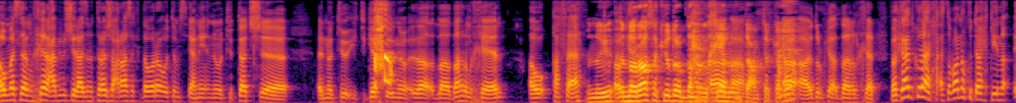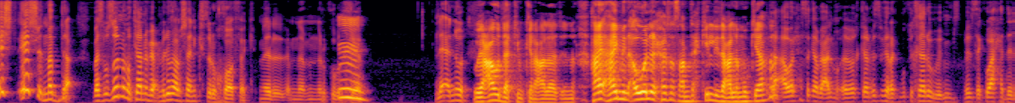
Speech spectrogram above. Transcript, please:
أو مثلا الخيل عم يمشي لازم ترجع راسك دوره وتمس يعني إنه to touch إنه to تجس إنه ل- لظهر الخيل أو قفاه إنه ي... إنه راسك يضرب ظهر الخيل آه، آه. وأنت عم تركبه؟ آه آه يضرب ظهر الخيل. فكانت كلها الح- طبعا أنا كنت بحكي إنه إيش إيش المبدأ؟ بس بظن انهم كانوا بيعملوها مشان يكسروا خوفك من ال... من, من ركوب الخيل. لأنه ويعودك يمكن على انه هاي هاي من أول الحصص عم تحكي لي علموك لا اياها أول حصة كان بيعلموا كان بيمسك يركبوك الخيل وبيمسك واحد ال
